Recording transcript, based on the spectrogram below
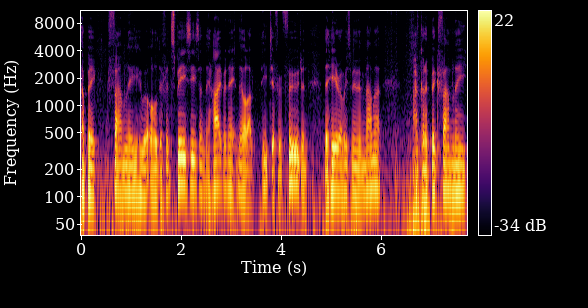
a big family who are all different species and they hibernate and they all eat different food and the hero is Moomin Mama. I've got a big family.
